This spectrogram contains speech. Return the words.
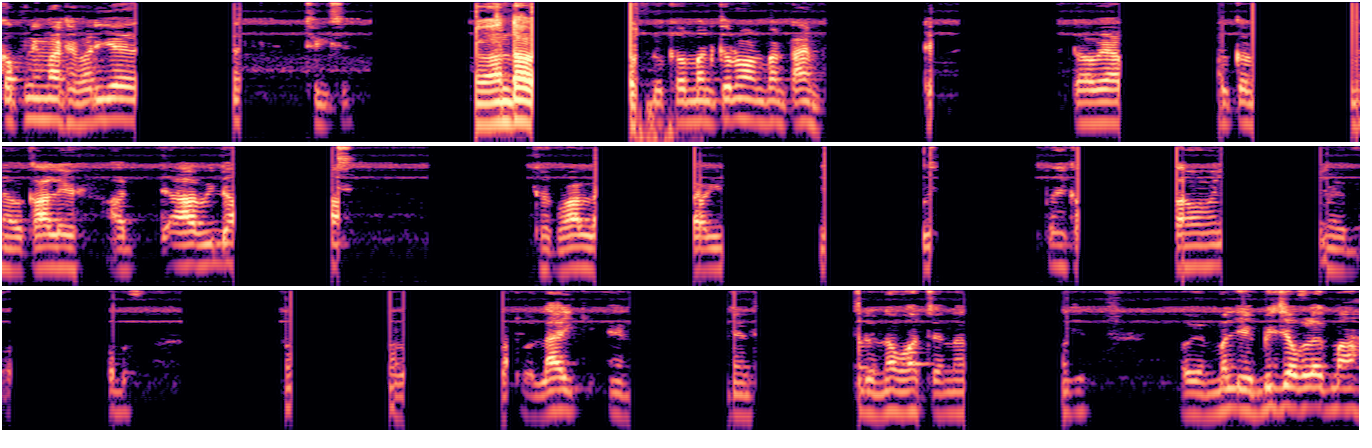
કંપની માટે વળી ઠીક છે અંદાજ દુકાન બંધ કરવાનો પણ ટાઈમ તો હવે આ દુકાન હવે કાલે આ આ વીડિયો થોડીક વાર લાગી. પછી કામ તો લાઈક એન્ડ નવા ચેનલ હવે મળીએ બીજા વ્લોગમાં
